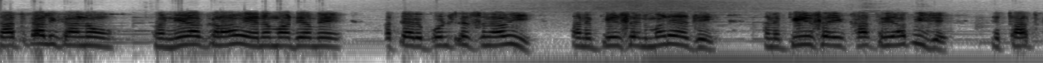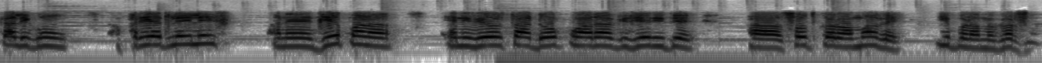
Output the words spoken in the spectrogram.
તાત્કાલિક આનો નિરાકરણ આવે એના માટે અમે અત્યારે પોલીસ સ્ટેશન આવી અને પીએસઆઈ મળ્યા છે અને પીએસઆઈ ખાતરી આપી છે કે તાત્કાલિક હું ફરિયાદ લઈ લઈશ અને જે પણ એની વ્યવસ્થા ડોકવાળા કે જે રીતે શોધ કરવામાં આવે, એ પણ અમે કરશું.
